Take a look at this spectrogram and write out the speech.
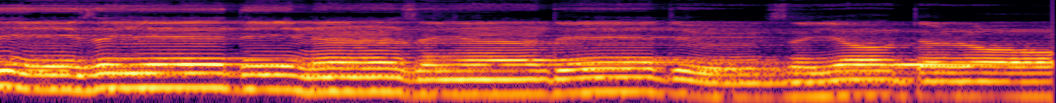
တိဇယေတိနံဇယံတေတုဇယောတရော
